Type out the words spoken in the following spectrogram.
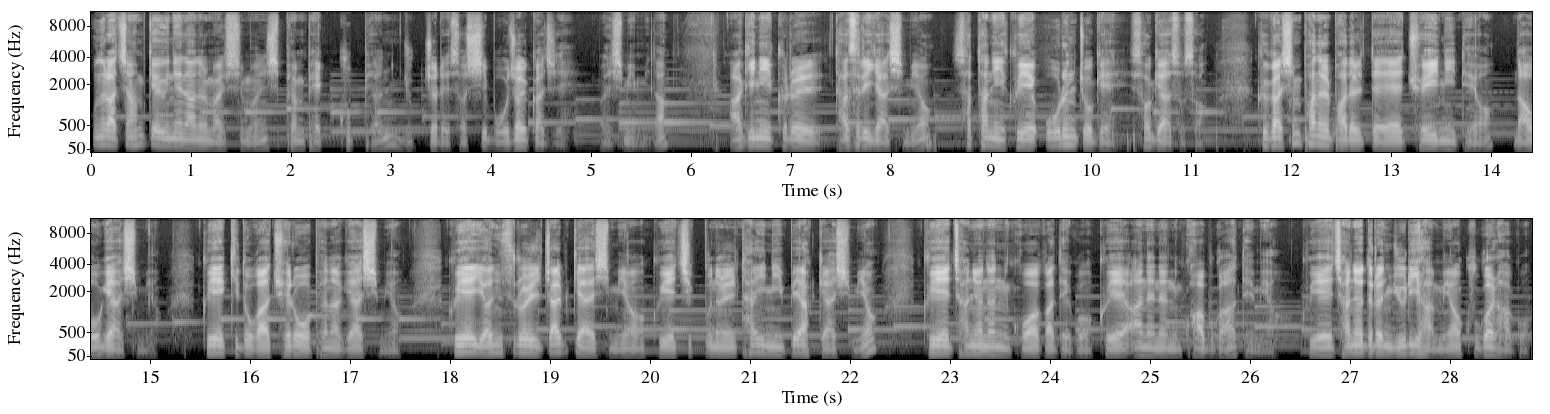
오늘 아침 함께 은혜 나눌 말씀은 시편 109편 6절에서 15절까지의 말씀입니다. 악인이 그를 다스리게 하시며 사탄이 그의 오른쪽에 서게 하소서. 그가 심판을 받을 때에 죄인이 되어 나오게 하시며 그의 기도가 죄로 변하게 하시며 그의 연수를 짧게 하시며 그의 직분을 타인이 빼앗게 하시며 그의 자녀는 고아가 되고 그의 아내는 과부가 되며 그의 자녀들은 유리하며 구걸하고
